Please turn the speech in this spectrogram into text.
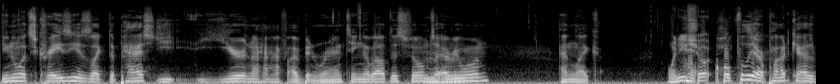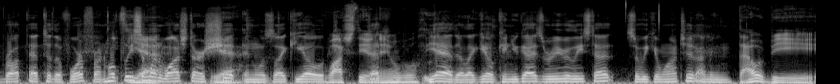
you know what's crazy is like the past y- year and a half, I've been ranting about this film Mhm. to everyone, and like When you ho- show hopefully our podcast brought that to the forefront. Hopefully Yeah. someone watched our shit Yeah. and was like, "Yo, watch The Unnameable, yeah." They're like, "Yo, can you guys re-release that so we can watch it?" I mean. that would be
